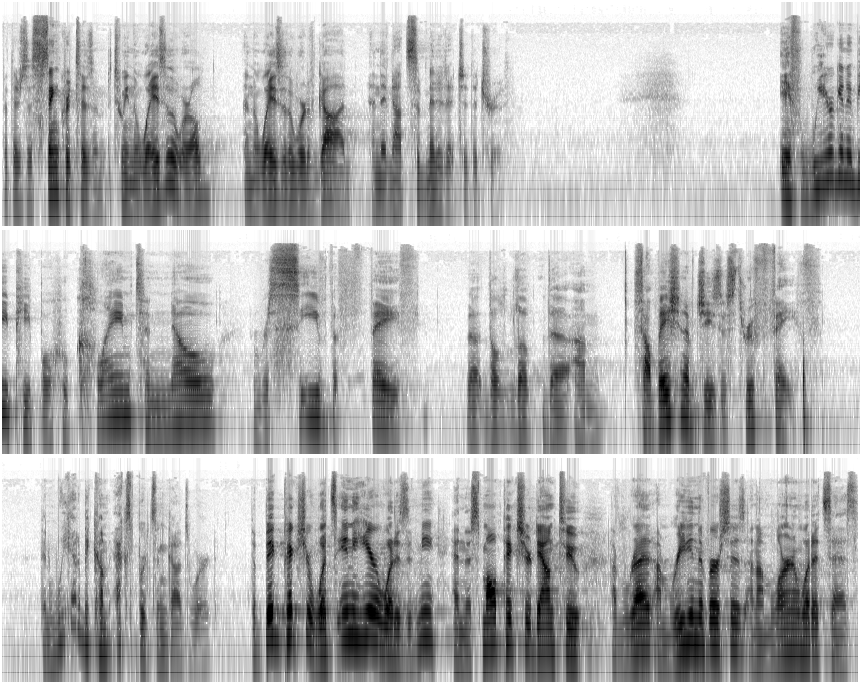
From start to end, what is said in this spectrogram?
But there's a syncretism between the ways of the world and the ways of the Word of God, and they've not submitted it to the truth. If we're going to be people who claim to know and receive the faith, the, the, the, the um, salvation of Jesus through faith, then we got to become experts in God's Word. The big picture, what's in here, what does it mean? And the small picture down to I've read, I'm reading the verses and I'm learning what it says.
